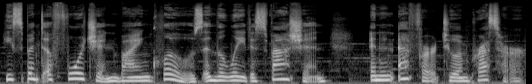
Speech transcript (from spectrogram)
he spent a fortune buying clothes in the latest fashion in an effort to impress her.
